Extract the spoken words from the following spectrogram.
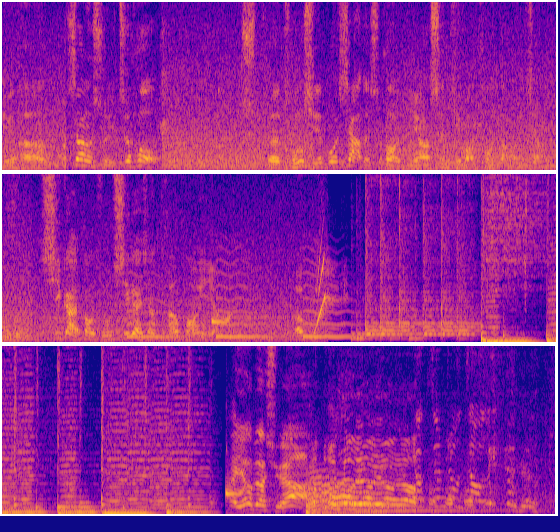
平衡。上水之后，呃，从斜坡下的时候，你要身体往后倒一下，膝盖放松，膝盖像弹簧一样。呃，哎，要不要学啊？要要要要要！尊重教练。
